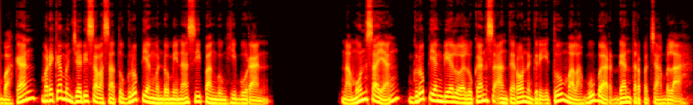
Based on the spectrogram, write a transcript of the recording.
Bahkan, mereka menjadi salah satu grup yang mendominasi panggung hiburan. Namun sayang, grup yang dielu-elukan seantero negeri itu malah bubar dan terpecah belah.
